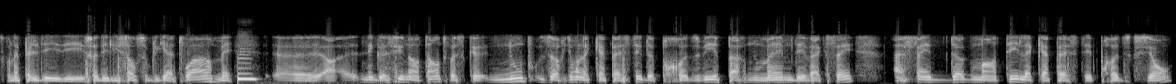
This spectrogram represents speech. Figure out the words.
ce qu'on appelle des, des soit des licences obligatoires, mais euh, en- négocier une entente parce que nous aurions la capacité de produire par nous-mêmes des vaccins afin d'augmenter la capacité de production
